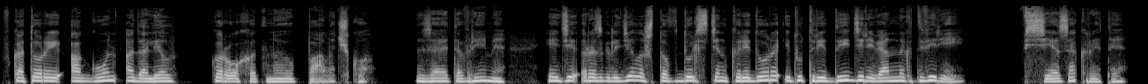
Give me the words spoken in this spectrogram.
в которые огонь одолел крохотную палочку. За это время Эдди разглядела, что вдоль стен коридора идут ряды деревянных дверей. Все закрыты,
